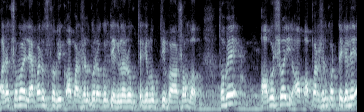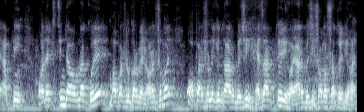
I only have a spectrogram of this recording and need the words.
অনেক সময় ল্যাপারোস্কোপিক অপারেশন করেও কিন্তু এগুলো রোগ থেকে মুক্তি পাওয়া সম্ভব। তবে অবশ্যই অপ- অপারেশন করতে গেলে আপনি অনেক চিন্তা ভাবনা করে অপারেশন করবেন। অনেক সময় অপারেশনে কিন্তু আরও বেশি হ্যাজার্ড তৈরি হয় আরও বেশি সমস্যা তৈরি হয়।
